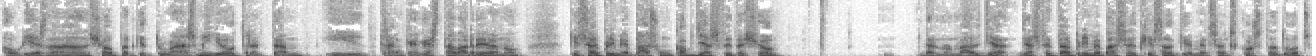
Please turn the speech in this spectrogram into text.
hauries d'anar d'això perquè et trobaràs millor tractant i trencar aquesta barrera, no? Que és el primer pas. Un cop ja has fet això, de normal ja, ja has fet el primer passet, que és el que més ens costa a tots,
